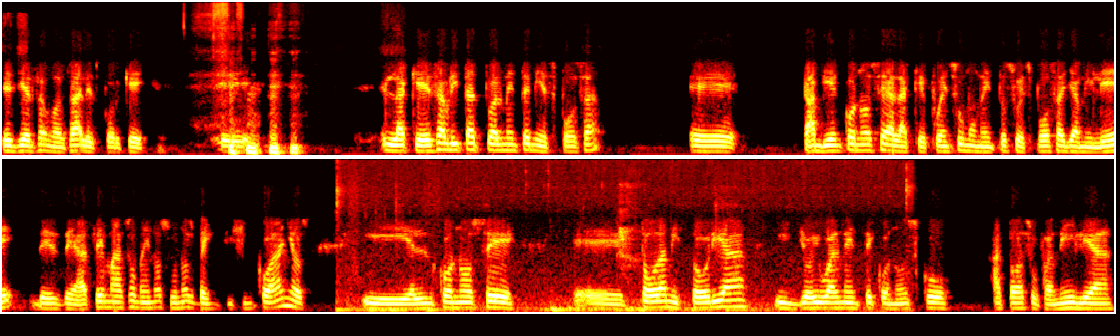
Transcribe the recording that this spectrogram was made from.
es Gerson González, porque eh, la que es ahorita actualmente mi esposa, eh, también conoce a la que fue en su momento su esposa Yamile desde hace más o menos unos 25 años y él conoce eh, toda mi historia y yo igualmente conozco a toda su familia,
